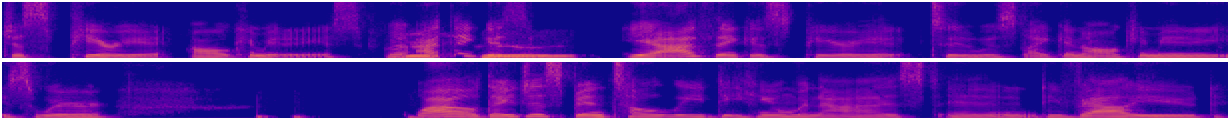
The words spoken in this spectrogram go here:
just period, all communities? But I think period. it's, yeah, I think it's period too. It's like in all communities where, wow, they just been totally dehumanized and devalued.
